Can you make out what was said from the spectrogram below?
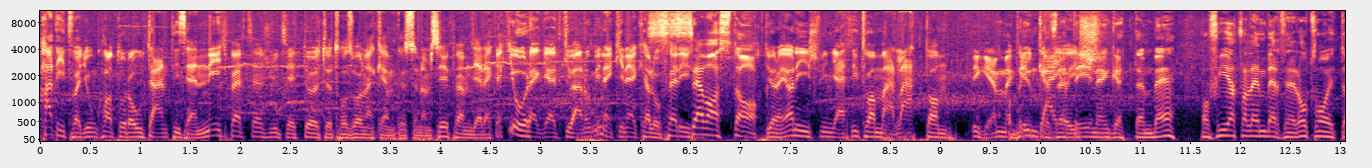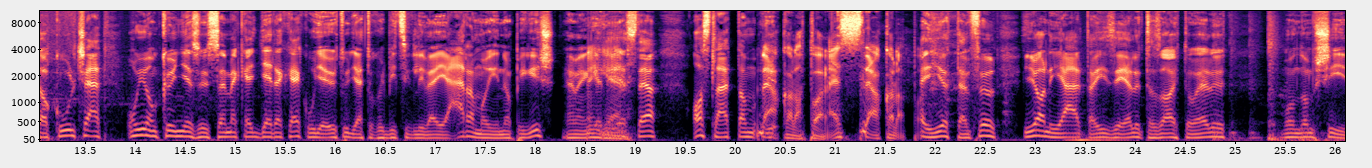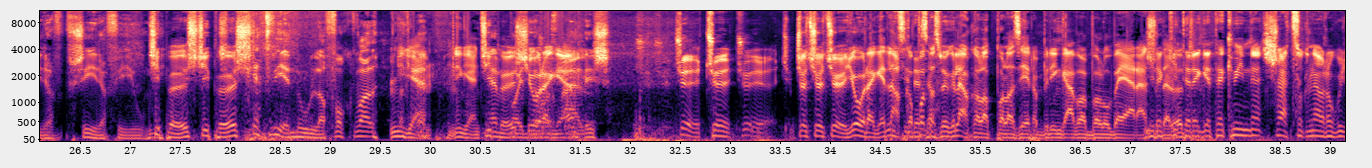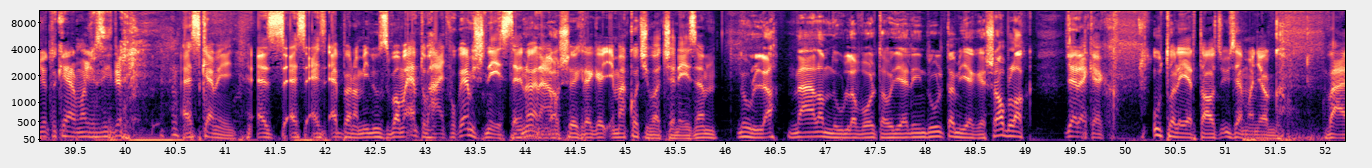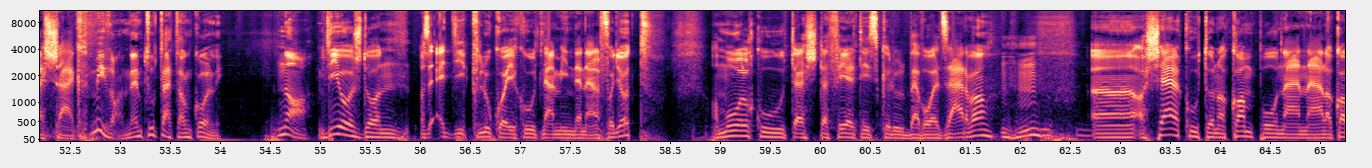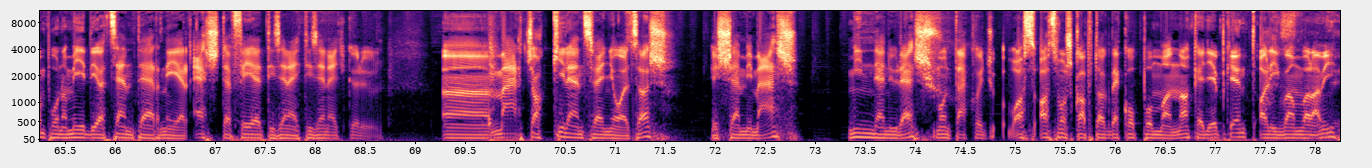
Hát itt vagyunk, 6 óra után 14 perces vicc, töltött hozol nekem, köszönöm szépen, gyerekek. Jó reggelt kívánunk mindenkinek, hello Feri. Szevasztok! Jön a Jani is mindjárt itt van, már láttam. Igen, meg én engedtem be. A fiatal embert, mert otthon hagyta a kulcsát, olyan könnyező szemeket gyerekek, ugye ő tudjátok, hogy biciklivel jár a mai napig is, nem engedi ezt el. Azt láttam, Le a kalappal, ez le a kalappal. Egy jöttem föl, Jani állt a izé előtt, az ajtó előtt, mondom, sír, a- sír a fiú. Csipős, csipős. Hát milyen nulla fok van. Igen, igen, Nem csipős, jó reggel. normális. Cső, cső, cső. Cső, cső, cső, jó reggel, le a kapott, az még le a kalappal azért a bringával való bejárásod Mire előtt. kiteregetek mindent, srácok, ne haragudjatok el majd az idő. Ez kemény. Ez, ez, ez ebben a mínuszban, nem tudom hány fok, nem is néztem. Én olyan álmos vagyok reggel, hogy én már kocsimat sem nézem. Nulla. Nálam nulla volt, ahogy elindultam, jeges ablak. Gyerekek, utolérte az üzemanyag válság. Mi van, nem tudtál tankolni? Na, Diósdon az egyik Lukai kútnál minden elfogyott. A Molkút este fél tíz körül be volt zárva. Uh-huh. A Shell kúton a Kampónánál, a Kampóna Média Centernél este fél tizenegy, tizenegy körül. Uh, már csak 98-as, és semmi más. Minden üres. Mondták, hogy azt, azt most kaptak, de koppon vannak egyébként. Alig van valami.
